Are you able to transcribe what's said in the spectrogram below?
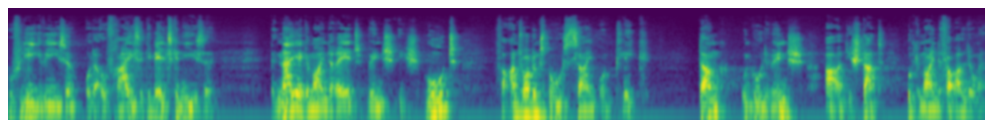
auf Liegewiese oder auf Reise die Welt genießen den neuen Gemeinderat wünsche ich Mut, Verantwortungsbewusstsein und Klick. Dank und gute Wünsche an die Stadt- und Gemeindeverwaltungen.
